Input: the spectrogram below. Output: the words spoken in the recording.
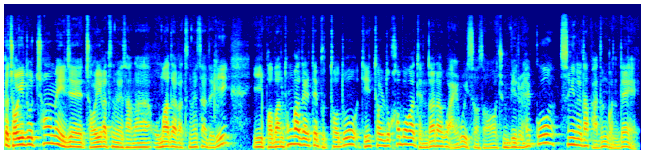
그러니까 저희도 처음에 이제 저희 같은 회사나 오마다 같은 회사들이 이 법안 통과될 때부터도 디지털도 커버가 된다라고 알고 있어서 준비를 했고 승인을 다 받은 건데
